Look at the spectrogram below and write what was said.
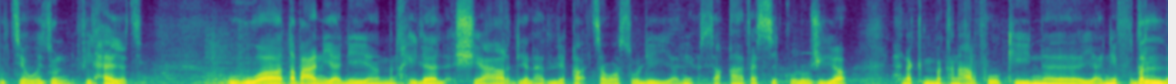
والتوازن في الحياة. وهو طبعا يعني من خلال الشعار ديال هذا اللقاء التواصلي يعني الثقافة السيكولوجية. حنا كما كنعرفوا كاين يعني في ظل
